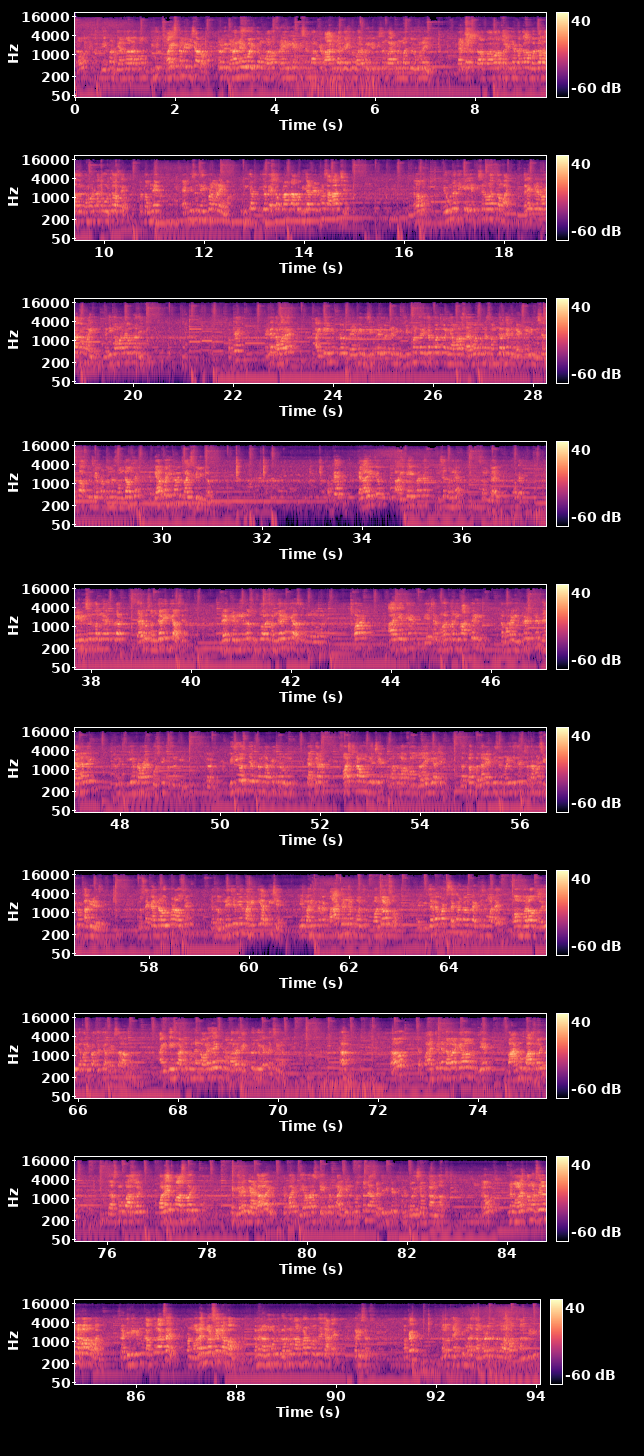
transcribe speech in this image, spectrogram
બરાબર? એ પણ ધ્યાનમાં રાખવાનું. બીજું ચોઈસ તમે વિચારો. કે ઘણાને એવું હોય કે હું મારો ફ્રેન્ડ ઇલેક્ટ્રિશિયનમાં કે ના જાય તો મારે પણ ઇલેક્ટ્રિશિયન બારમેન્ટમાં તો એવું નહીં. કારણ કે તમારા પરીક્ષા ટકા વધારે હશે, તમારા ટકા ઓછા હશે. તો તમને એડમિશન નહીં પણ મળે એમાં. બીજા બીજો બેકઅપ પ્લાન રાખો બીજા ટ્રેડ પણ સારા જ છે. બરાબર? એવું નથી કે ઇલેક્ટ્રિશિયન વાળા જ કમાય. દરેક ટ્રેડ વાળા કમાય છે. નથી કમાતા એવું નથી. ઓકે? એટલે તમારે આઈટીઆઈની જો ટ્રેનિંગ વિઝિટ કરી, તો ટ્રેનિંગ વિઝિટ પણ કરી શકો છો. અને અમારા સાહેબો તમને સમજાવશે કે નેટ ટ્રેનિંગ વિશેષતા શું છે પણ તમને સમજાવશે. ત્યાર પછી તમે ચોઈસ ફિલિંગ કરો. ઓકે? ખ્યાલ આવી ગયો. આઈટીઆઈ પર વિશે તમને સમજાવ્યું ઓકે? ટ્રેડ વિશે તમને બધા સાહેબો સમજાવી ગયા હશે. બ્લેક ટ્રેડની અંદર શું હવે સમજાવી ગયા હશે તમને લોકોને. પણ જે મેં બે ચાર મહત્વની વાત કરી, તમારા ઇન્ટરેસ્ટને ધ્યાને લઈ અને એ પ્રમાણે કોર્સની પસંદગી બીજી વસ્તુ એક તમને આપી કરું છું કે અત્યારે ફર્સ્ટ રાઉન્ડ જે છે, એમાં તમારા ફોર્મ ભરાઈ ગયા છે. લગભગ બધાને એડમિશન મળી જશે, છતાં પણ સીટો ખાલી રહેશે. તો સેકન્ડ રાઉન્ડ પણ આવશે. કે તમને જે મેં માહિતી આપી છે, એ માહિતી તમે પાંચ જણને પહોંચાડશો અને બીજાને પણ સેકન્ડ રાઉન્ડ એડમિશન માટે ફોર્મ ભરાવશો એવી તમારી પાસેથી અપેક્ષા રાખો આઈટીઆઈનું આટલું તમને નોલેજ આવ્યું તો મારે કંઈક તો જોઈએ દક્ષિણા હા? બરાબર? પાંચ જણને તમારે કહેવાનું જે બારમું પાસ હોય, દસમું પાસ હોય કોલેજ પાસ હોય, કે ઘરે બેઠા હોય, કે ભાઈ બે વર્ષ કે એક વર્ષમાં આઈટીઆઈ કોર્સ કરીને આ સર્ટિફિકેટ તમને ભવિષ્યમાં કામ લાગશે. બરાબર? એટલે નોલેજ તો મળશે નફામાં પાછું સર્ટિફિકેટનું કામ તો લાગશે પણ નોલેજ મળશે નફામાં. તમે નાનું મોટું ઘરનું કામ પણ પોતે જાતે કરી શકશો. ઓકે ચલો થેન્ક યુ મને સાંભળ્યો તો બધો આભાર, શાંતિથી.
